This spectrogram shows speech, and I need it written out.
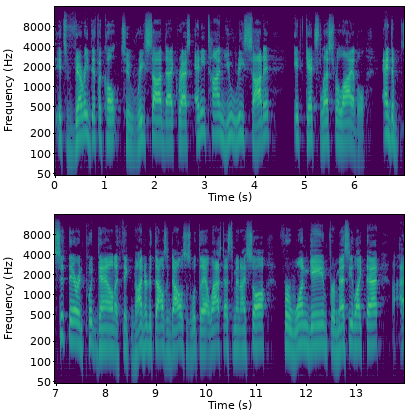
It's very difficult to resod that grass. Anytime you resod it, it gets less reliable. And to sit there and put down, I think $900,000 is what the last estimate I saw for one game for Messi like that. I,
